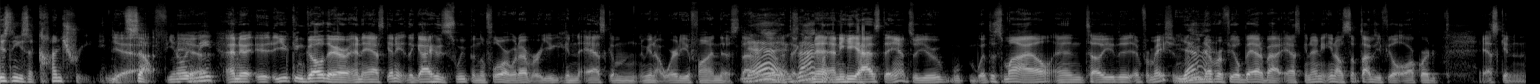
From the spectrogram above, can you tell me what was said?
Disney is a country in yeah, itself. You know what I mean? And it, it- you can go there and ask any the guy who's sweeping the floor, or whatever. You can ask him, you know, where do you find this? That, Yeah, exactly. And, and he has to answer you w- with a smile and tell you the information. Yeah. You never feel bad about asking any. You know, sometimes you feel awkward asking.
